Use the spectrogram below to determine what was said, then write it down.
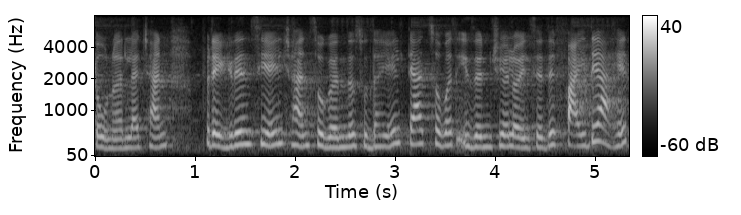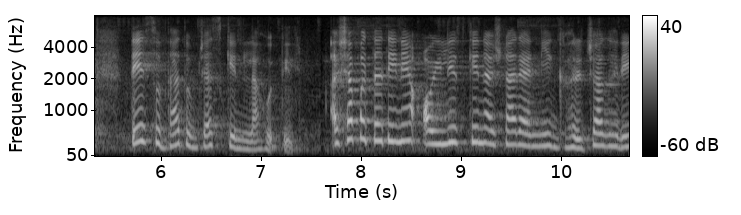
टोनरला छान फ्रेग्रन्स येईल छान सुगंधसुद्धा येईल. त्याचसोबत इजेन्शियल ऑइलचे जे फायदे आहेत ते सुद्धा तुमच्या स्किनला होतील. अशा पद्धतीने ऑइली स्किन असणाऱ्यांनी घरच्या घरी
